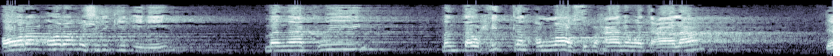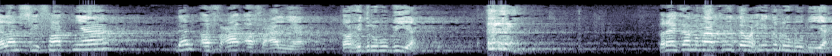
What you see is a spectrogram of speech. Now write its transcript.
Orang-orang musyrikin ini mengakui mentauhidkan Allah Subhanahu wa taala dalam sifatnya dan af'al-af'alnya, tauhid rububiyah. Mereka mengakui tauhid rububiyah.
